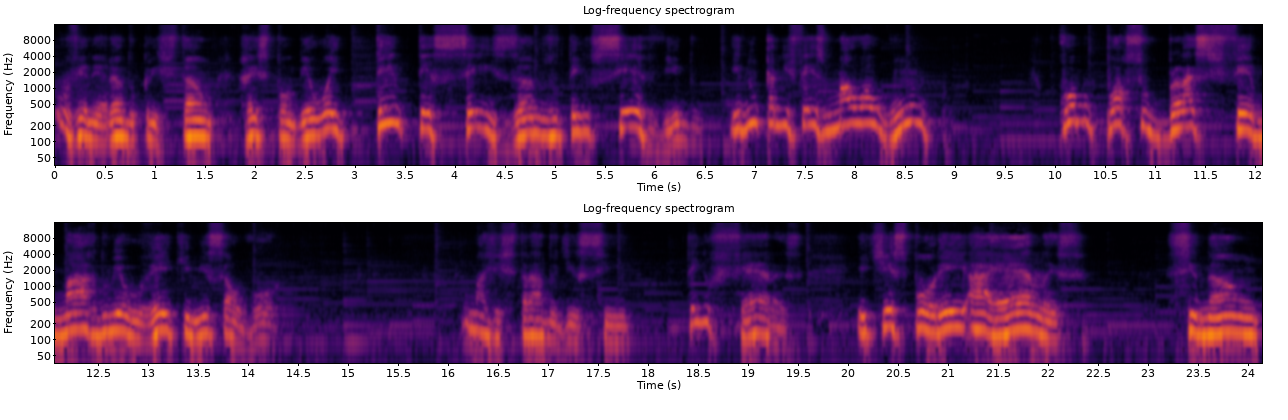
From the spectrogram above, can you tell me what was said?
O venerando cristão respondeu: 86 anos o tenho servido e nunca me fez mal algum. Como posso blasfemar do meu rei que me salvou? O magistrado disse: Tenho feras e te exporei a elas, se não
